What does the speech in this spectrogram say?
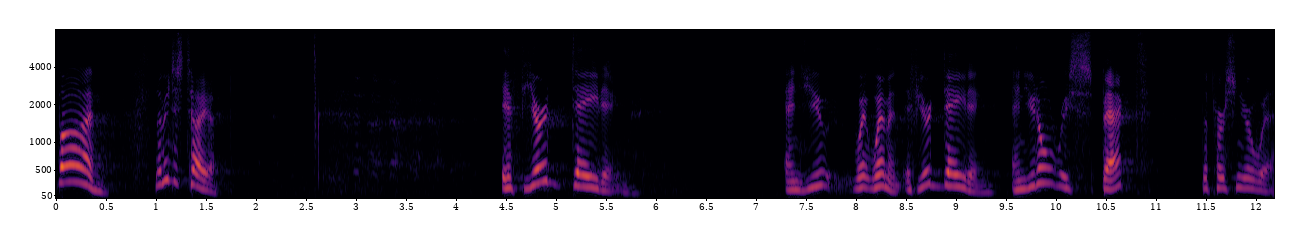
fun. Let me just tell you if you're dating and you, women, if you're dating and you don't respect the person you're with,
